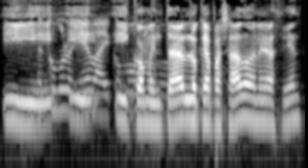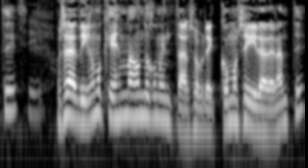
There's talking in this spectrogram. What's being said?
y, cómo lo y- lleva y comentar lo que ha pasado en el accidente. Sí. O sea, digamos que es más un documental sobre cómo seguir adelante,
